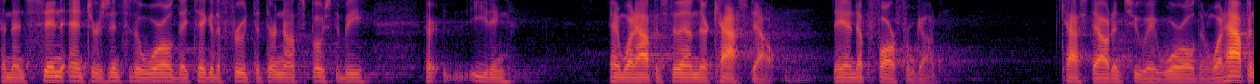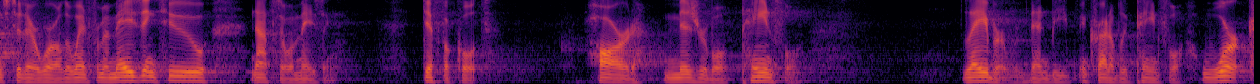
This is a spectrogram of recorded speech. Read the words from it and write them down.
And then sin enters into the world. They take of the fruit that they're not supposed to be they're eating. And what happens to them? They're cast out. They end up far from God cast out into a world. And what happens to their world? It went from amazing to not so amazing, difficult, hard, miserable, painful. Labor would then be incredibly painful. Work,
